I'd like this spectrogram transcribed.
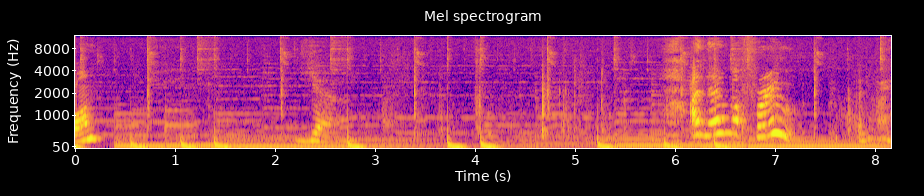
One. Yeah. I know my fruit. Anyway.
